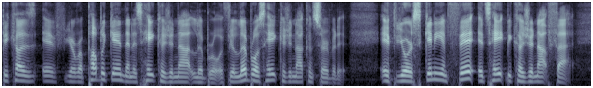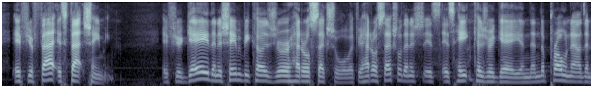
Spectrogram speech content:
Because if you're Republican, then it's hate because you're not liberal. If you're liberal, it's hate because you're not conservative. If you're skinny and fit, it's hate because you're not fat. If you're fat, it's fat shaming. If you're gay, then it's shaming because you're heterosexual. If you're heterosexual, then it's it's, it's hate because you're gay, and then the pronouns and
